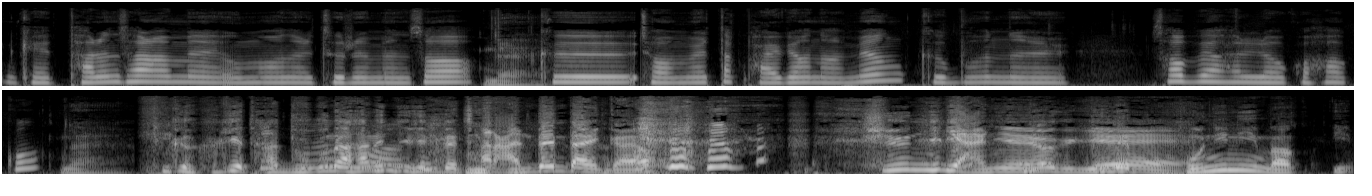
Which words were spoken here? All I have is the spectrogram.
이렇게 다른 사람의 음원을 들으면서 네. 그 점을 딱 발견하면 그분을 섭외하려고 하고, 네. 그러니까 그게 다 누구나 하는 일인데 잘 안 된다니까요. 쉬운 일이 아니에요, 그게. 본인이 막 이-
